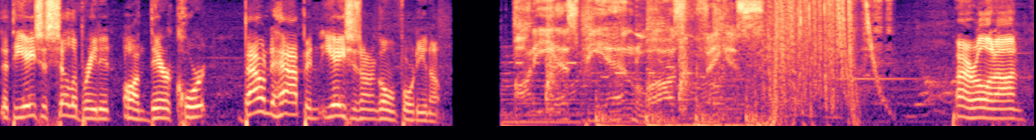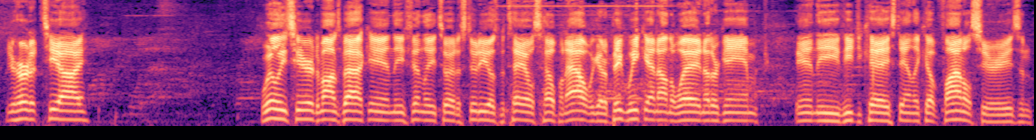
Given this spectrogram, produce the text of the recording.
that the Aces celebrated on their court. Bound to happen. The Aces aren't going 40 and 0. On ESPN Las Vegas. All right, rolling on. You heard it, Ti. Willie's here. Demond's back in the Findlay Toyota Studios. Mateo's helping out. We got a big weekend on the way. Another game in the VGK Stanley Cup Final Series, and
